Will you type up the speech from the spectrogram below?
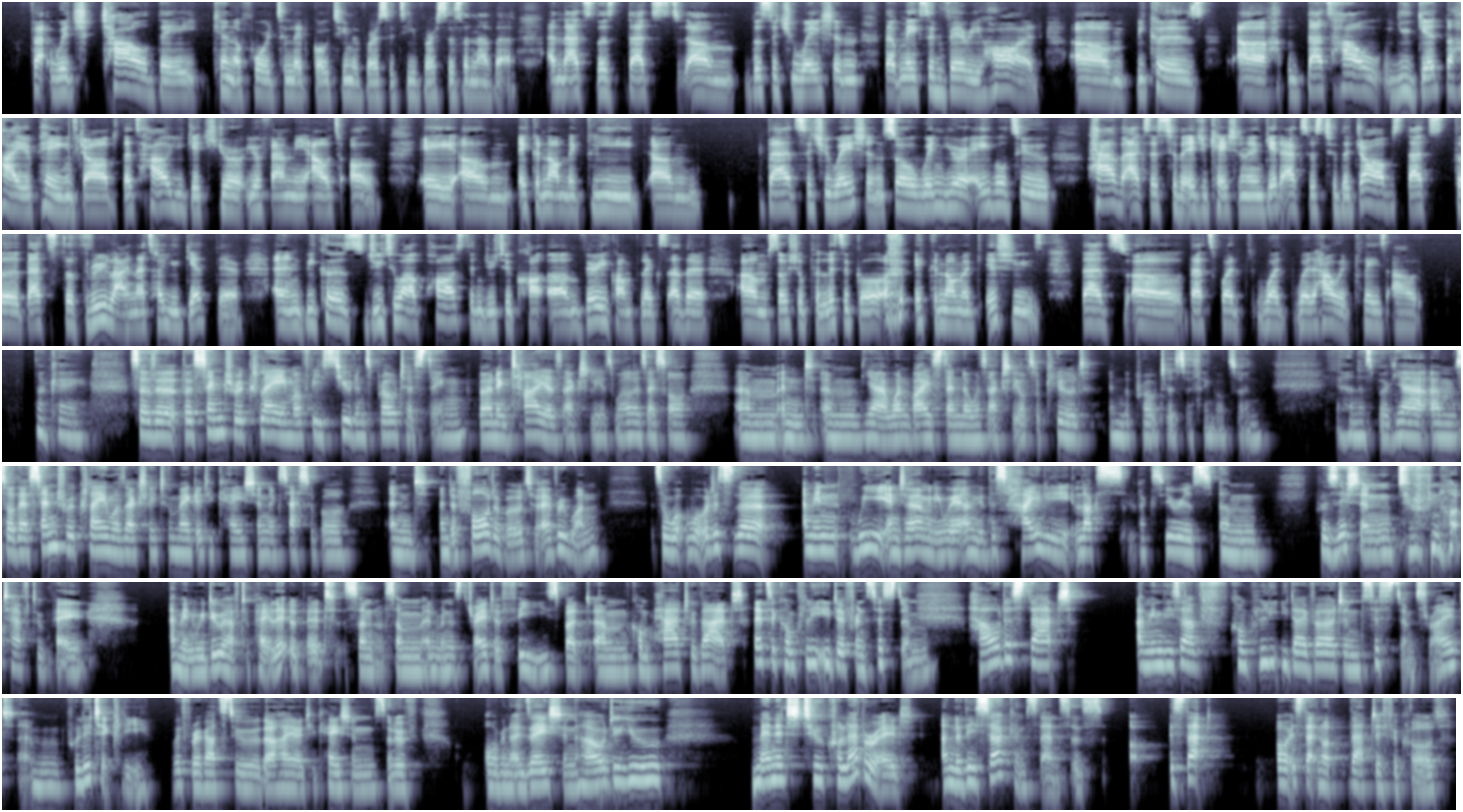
which child they can afford to let go to university versus another. And that's the that's um, the situation that makes it very hard um, because uh, that's how you get the higher paying jobs. That's how you get your, your family out of a um, economically um, bad situation. So when you're able to have access to the education and get access to the jobs, that's the that's the through line. That's how you get there. And because due to our past and due to co- um, very complex other um, social, political, economic issues, that's uh, that's what what what how it plays out. Okay, so the the central claim of these students protesting, burning tires, actually, as well as I saw, um, and um, yeah, one bystander was actually also killed in the protest. I think also in Johannesburg. Yeah, um, so their central claim was actually to make education accessible and and affordable to everyone. So, what, what is the I mean, we in Germany, we're in this highly lux, luxurious um, position to not have to pay I mean, we do have to pay a little bit, some some administrative fees, but um, compared to that, that's a completely different system. How does that? I mean, these are completely divergent systems, right? Um, politically, with regards to the higher education sort of organization, how do you manage to collaborate under these circumstances? Is that, or is that not that difficult?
